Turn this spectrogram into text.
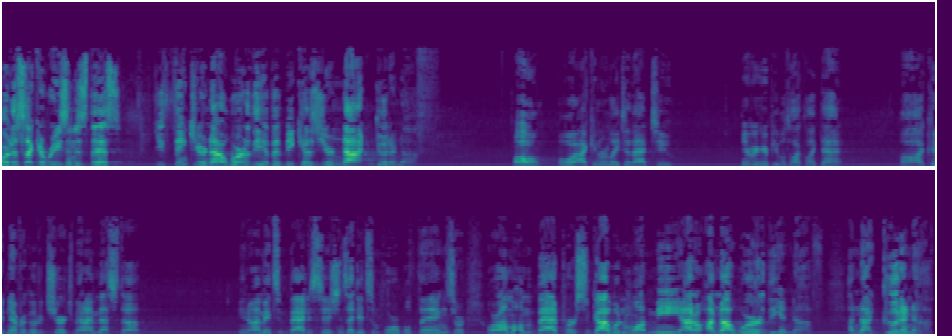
Or the second reason is this you think you're not worthy of it because you're not good enough. Oh, boy, I can relate to that too. You ever hear people talk like that? Oh, I could never go to church, man. I messed up. You know, I made some bad decisions. I did some horrible things, or, or I'm, I'm a bad person. God wouldn't want me. I don't, I'm not worthy enough. I'm not good enough.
